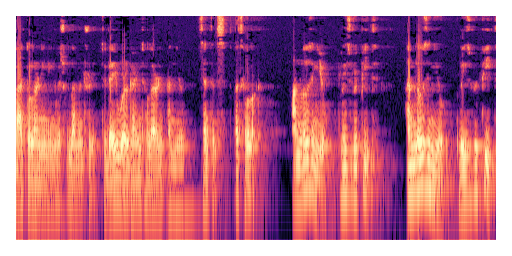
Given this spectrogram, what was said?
back to Learning English with Lemon Tree. Today we're going to learn a new sentence. Let's have a look. I'm losing you. Please repeat. I'm losing you. Please repeat.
